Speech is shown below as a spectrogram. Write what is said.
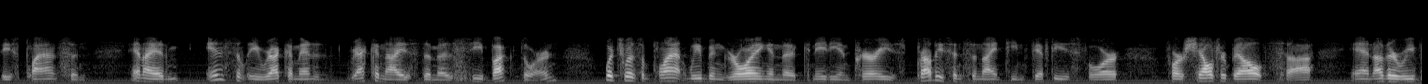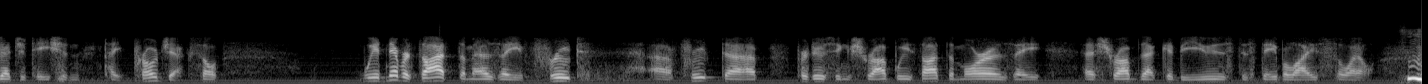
these plants, and and I had instantly recommended recognized them as sea buckthorn, which was a plant we've been growing in the Canadian prairies probably since the 1950s for for shelter belts uh, and other revegetation type projects. So we had never thought them as a fruit uh, fruit uh, producing shrub. We thought them more as a a shrub that could be used to stabilize soil. Hmm.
